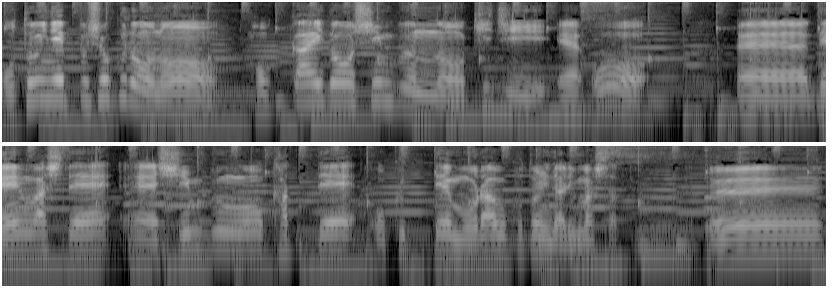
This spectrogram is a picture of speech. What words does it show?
ー、おといねっぷ食堂の北海道新聞の記事を、えー電話して、えー新聞を買って送ってもらうことになりました。ってえー、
